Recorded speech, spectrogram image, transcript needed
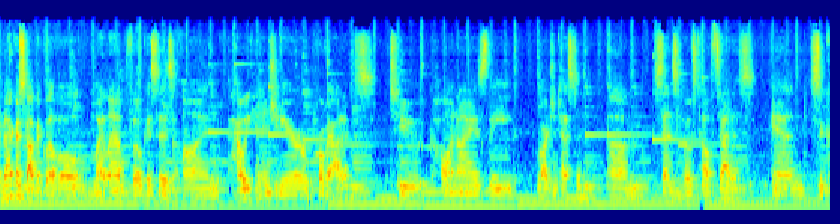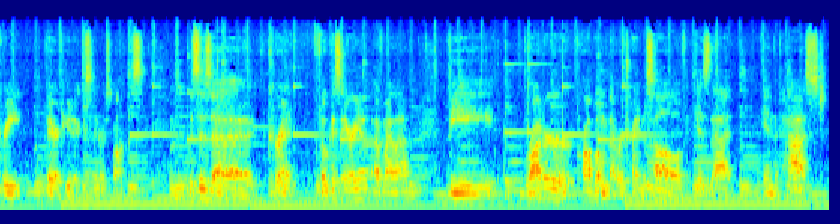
macroscopic level, my lab focuses on how we can engineer probiotics to colonize the large intestine, um, sense host health status, and secrete therapeutics in response. This is a current focus area of my lab. The broader problem that we're trying to solve is that in the past,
